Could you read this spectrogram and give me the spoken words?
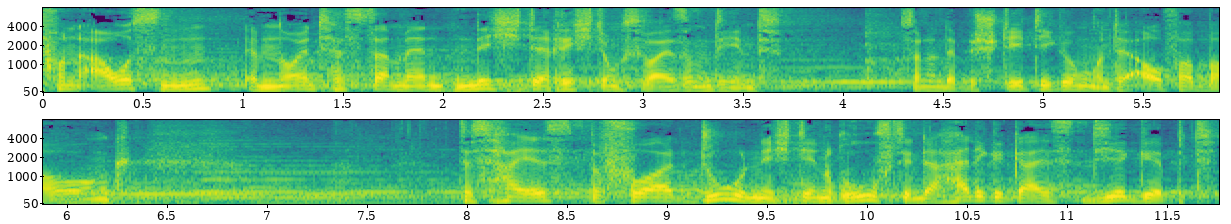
von außen im Neuen Testament nicht der Richtungsweisung dient, sondern der Bestätigung und der Auferbauung. Das heißt, bevor du nicht den Ruf, den der Heilige Geist dir gibt,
